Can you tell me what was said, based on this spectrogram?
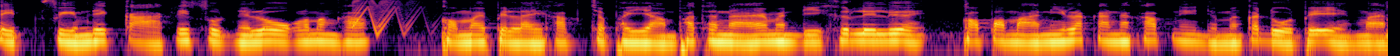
ติดฟิล์มได้กากที่สุดในโลกแล้วมั้งครับ ก็ไม่เป็นไรครับ จะพยายามพัฒนาให้มันดีขึ้นเรื่อยๆ ก็ประมาณนี้แล้วกันนะครับนี่เดี๋ยวมันก็ดูดไปเองมัน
